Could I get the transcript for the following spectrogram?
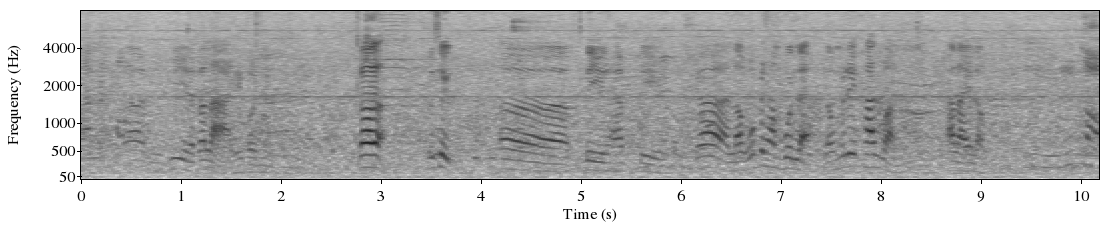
แล้วเป็นพวกก็มีพี่แล้วก็หลานอีกคนหนึงก็รู้สึกเอ่อดีนะครับดีก็เราก็ไปทำบุญแหละ เราไม่ได้คาดหวังอะไรหรอกหรอ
